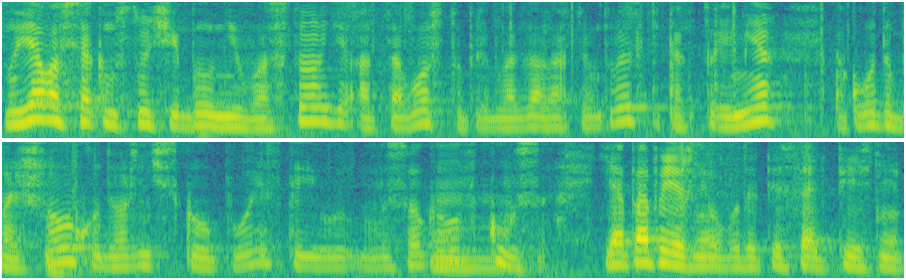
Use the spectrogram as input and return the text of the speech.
но я, во всяком случае, был не в восторге от того, что предлагал Артем Троицкий как пример какого-то большого художнического поиска и высокого вкуса. Я по-прежнему буду писать песни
